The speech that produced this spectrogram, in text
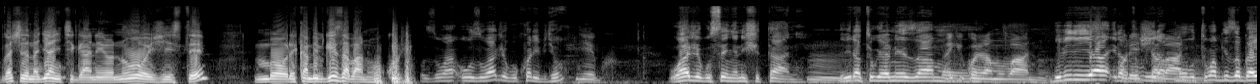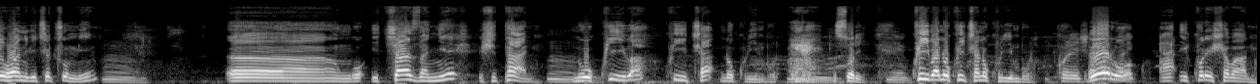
Bwashize nagiranye ikiganiro n'uwo jisite mbo reka mbibwize abantu ukuri. Uzi uwaje gukora ibyo? Yego. Waje gusenya ni shitani Mm. bibiliya iratubwira neza mu Ikoresha iratubwira mu butumwa bwiza bwa yohani ibice cumi. Mm. eh, ngo icyazanye shitani Mm. ni ukwiba kwica no kurimbura. Sorry. Kwiba no kwica no kurimbura. Rero ah, ikoresha abantu.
